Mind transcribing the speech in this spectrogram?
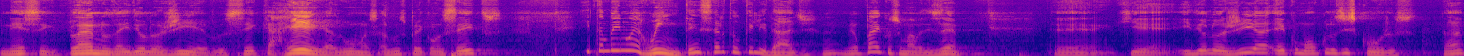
nesse plano da ideologia. Você carrega algumas, alguns preconceitos e também não é ruim, tem certa utilidade. Né? Meu pai costumava dizer é, que ideologia é como óculos escuros. Tá?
